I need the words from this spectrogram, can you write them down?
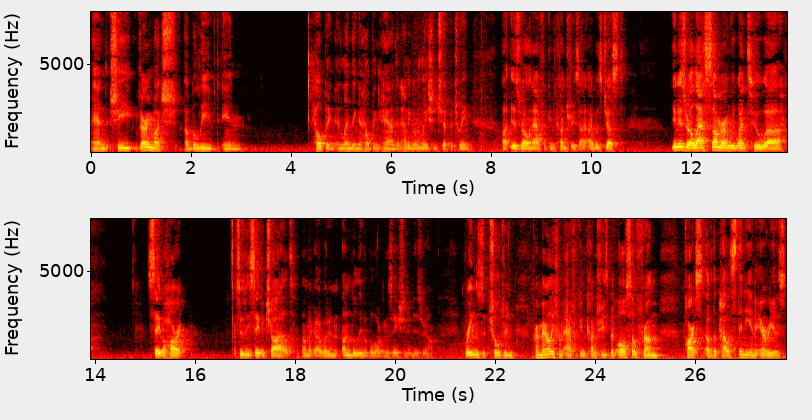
and she very much uh, believed in helping and lending a helping hand and having a relationship between uh, Israel and African countries. I, I, was just in Israel last summer and we went to uh, Save a Heart, excuse me, Save a Child. Oh my God, what an unbelievable organization in Israel. Brings children primarily from African countries, but also from parts of the Palestinian areas,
